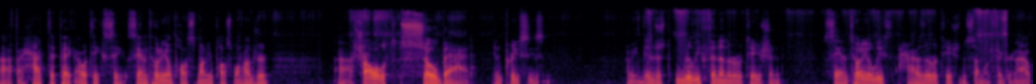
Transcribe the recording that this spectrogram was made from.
Uh, if I had to pick, I would take San Antonio plus money, plus 100. Uh, Charlotte looked so bad in preseason. I mean, they're just really thin in the rotation. San Antonio at least has the rotation somewhat figured out.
